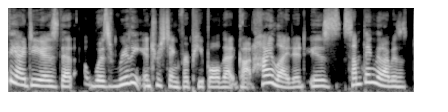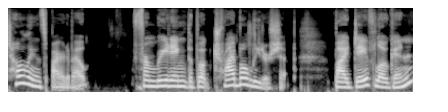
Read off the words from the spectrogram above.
the ideas that was really interesting for people that got highlighted is something that I was totally inspired about from reading the book Tribal Leadership by Dave Logan,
